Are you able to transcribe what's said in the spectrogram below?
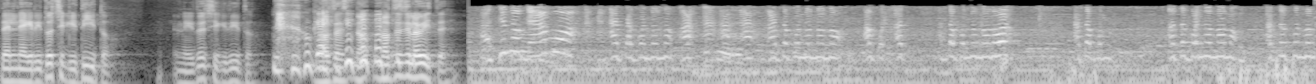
del negrito chiquitito. El negrito chiquitito. Ok. no, sé, si- no- no sé si lo viste. Aquí nos quedamos hasta cuando no, a- a- a- hasta cuando no, no, a- a- hasta cuando no, no, hasta cuando, hasta cuando no, no, hasta cuando no.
